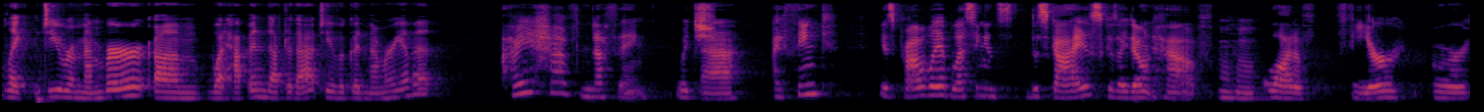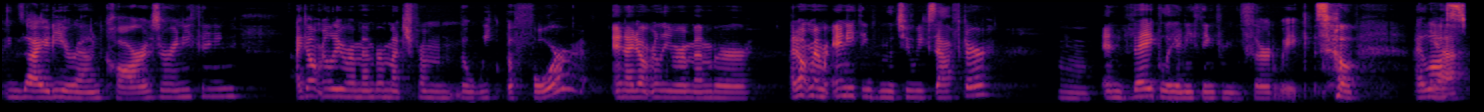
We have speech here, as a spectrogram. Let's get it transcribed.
like do you remember um, what happened after that? Do you have a good memory of it? I have nothing, which. I think is probably a blessing in disguise because I don't have mm-hmm. a lot of fear or anxiety around cars or anything. I don't really remember much from the week before, and I don't really remember. I don't remember anything from the two weeks after, mm. and vaguely anything from the third week. So I lost.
